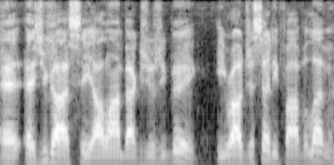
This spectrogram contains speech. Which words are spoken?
As, as you guys see, our linebackers usually big. Erod just said he 5'11".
